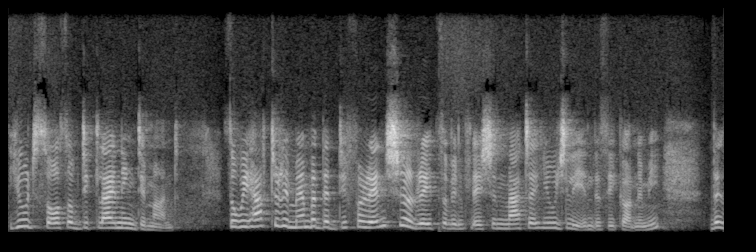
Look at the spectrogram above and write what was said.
huge source of declining demand. So we have to remember that differential rates of inflation matter hugely in this economy. The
